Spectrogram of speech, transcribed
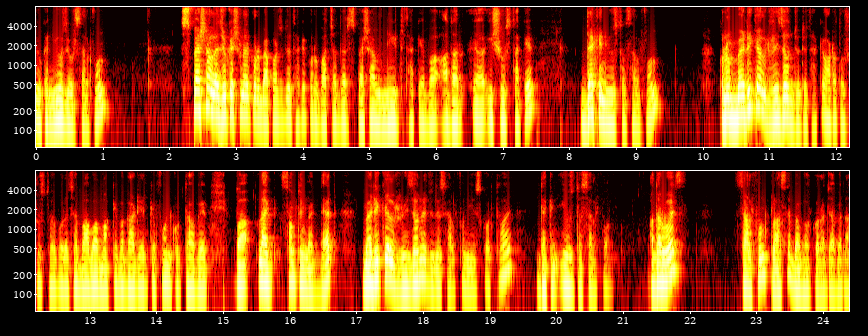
you can use your cellphone special এডুকেশনের কোনো ব্যাপার যদি থাকে, কোনো বাচ্চাদের স্পেশাল নিড থাকে বা আদার ইস্যুস থাকে they can use the cellphone কোনো মেডিকেল রিজন যদি থাকে, হঠাৎ অসুস্থ হয়ে পড়েছে, বাবা মাকে বা গার্ডিয়ানকে ফোন করতে হবে বা like something like that medical রিজনে যদি সেলফোন ইউজ করতে হয় they can use the cellphone otherwise cellphone ক্লাসে ব্যবহার করা যাবে না।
